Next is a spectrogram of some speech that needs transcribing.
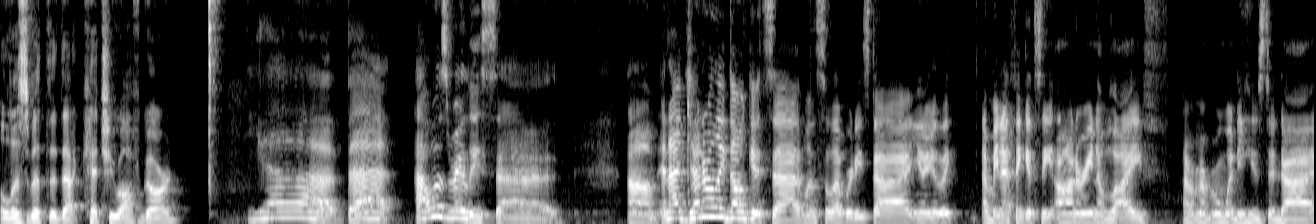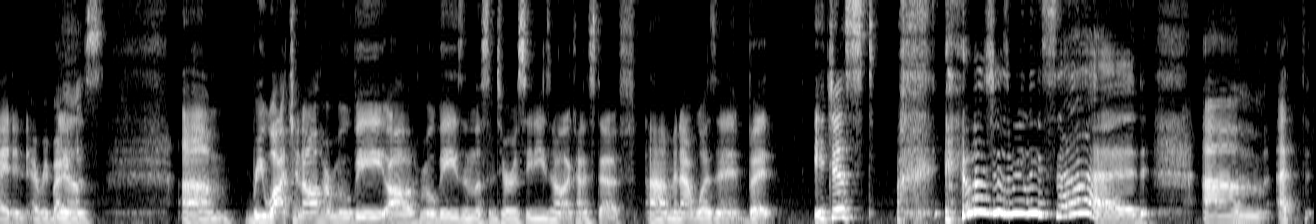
Elizabeth, did that catch you off guard? Yeah, that I was really sad. Um, and I generally don't get sad when celebrities die. You know, you're like, I mean, I think it's the honoring of life. I remember when Whitney Houston died, and everybody Yeah. was um, rewatching all her movie, all her movies, and listening to her CDs and all that kind of stuff. Um, and I wasn't, but it just, it was just really sad. Um, I th-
